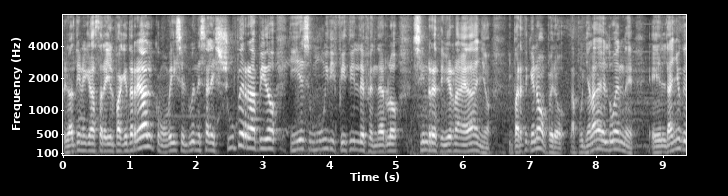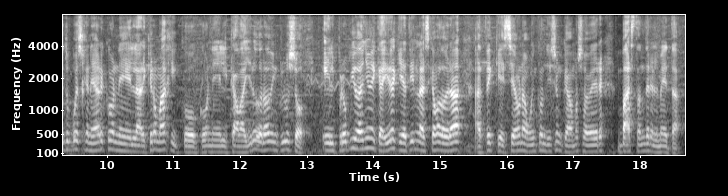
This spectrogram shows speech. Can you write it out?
Rival tiene que gastar ahí el paquete real, como veis el duende sale súper rápido y es muy difícil defenderlo sin recibir nada de daño. Y parece que que no, pero la puñalada del duende, el daño que tú puedes generar con el arquero mágico, con el caballero dorado incluso, el propio daño de caída que ya tiene la excavadora hace que sea una win condition que vamos a ver bastante en el meta.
